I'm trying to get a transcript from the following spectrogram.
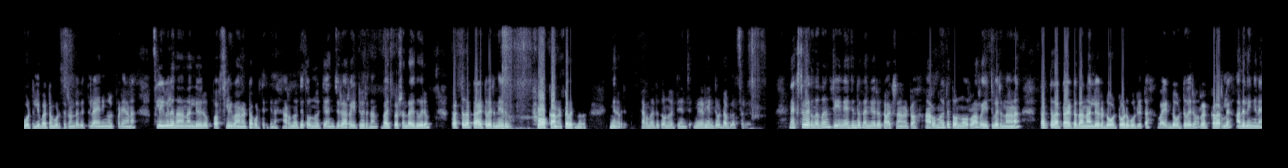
ബോട്ടിലി ബട്ടൺ കൊടുത്തിട്ടുണ്ട്. വിത്ത് ലൈനിങ് ഉൾപ്പെടെയാണ്. സ്ലീവിൽ നല്ലൊരു പഫ് സ്ലീവ് ആണ് കേട്ടോ കൊടുത്തിരിക്കുന്നത് അറുന്നൂറ്റി തൊണ്ണൂറ്റി അഞ്ച് രൂപ റേറ്റ് വരുന്നതാണ്. ബാക്ക് പോർഷൻ ഇത് വരും. തട്ട് തട്ടായിട്ട് വരുന്ന ഒരു ഫ്രോക്കാണ് കേട്ടോ വരുന്നത്. ഇങ്ങനെ വരും. അറുന്നൂറ്റി തൊണ്ണൂറ്റി അഞ്ച് മീഡിയം ടു ഡബിൾ എക്സൽ വരും. നെക്സ്റ്റ് വരുന്നത് ടീനേജിന്റെ തന്നെ ഒരു കളക്ഷൻ ആണ് കേട്ടോ അറുന്നൂറ്റി തൊണ്ണൂറ് രൂപ റേറ്റ് വരുന്നതാണ്. തട്ട് തട്ടായിട്ട് ഇതാ നല്ലൊരു ഡോട്ടോട് കൂടിയിട്ട് വൈറ്റ് ഡോട്ട് വരും റെഡ് കളറിൽ അതിലിങ്ങനെ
